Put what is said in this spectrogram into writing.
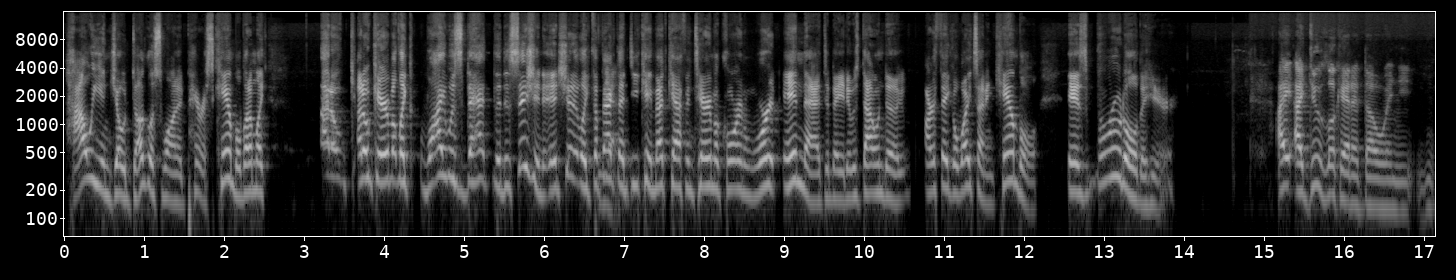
Howie and Joe Douglas wanted Parris Campbell, but I'm like, I don't I don't care about like why was that the decision? It should like the fact yeah. that DK Metcalf and Terry McLaurin weren't in that debate. It was down to Arcega Whiteside and Campbell is brutal to hear. I, I do look at it though and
